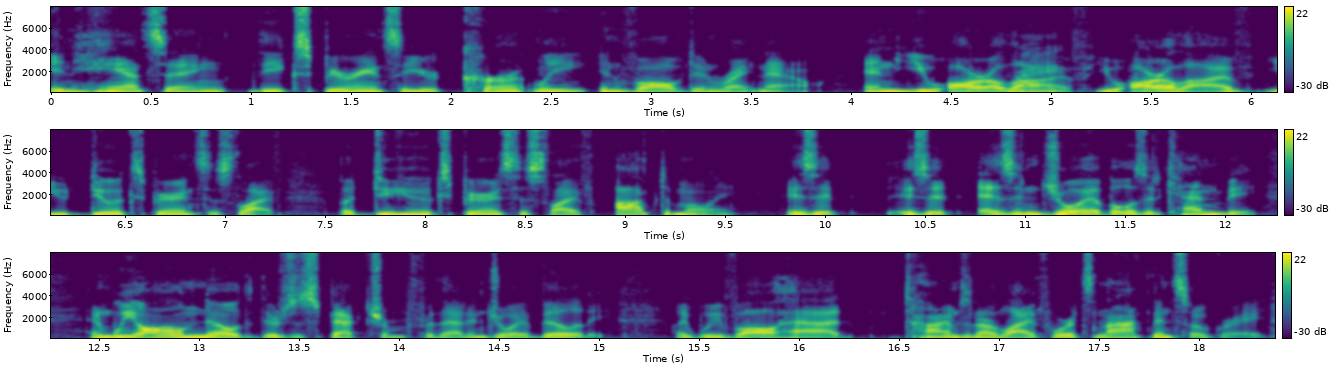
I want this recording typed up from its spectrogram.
enhancing the experience that you're currently involved in right now. And you are alive. Right. You are alive. You do experience this life. But do you experience this life optimally? Is it is it as enjoyable as it can be? And we all know that there's a spectrum for that enjoyability. Like we've all had times in our life where it's not been so great.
